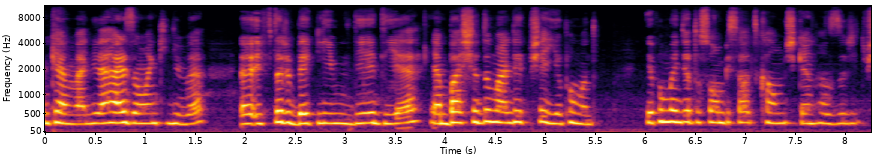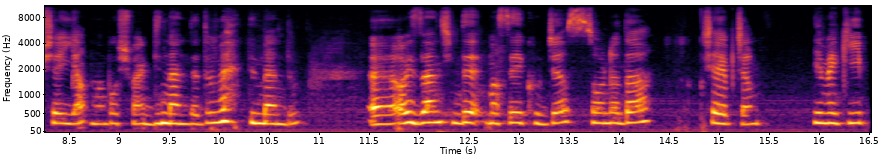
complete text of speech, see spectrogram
mükemmel. Yine her zamanki gibi e, iftarı bekleyeyim diye diye. Yani başladığım halde hiçbir şey yapamadım. Yapamayınca da son bir saat kalmışken hazır hiçbir şey yapma boş ver dinlen dedim ve dinlendim. E, o yüzden şimdi masayı kuracağız. Sonra da şey yapacağım. Yemek yiyip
